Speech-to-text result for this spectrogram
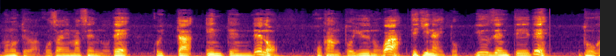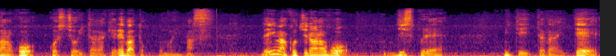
ものではございませんので、こういった炎天での保管というのはできないという前提で動画の方ご視聴いただければと思います。で、今こちらの方、ディスプレイ見ていただいて、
